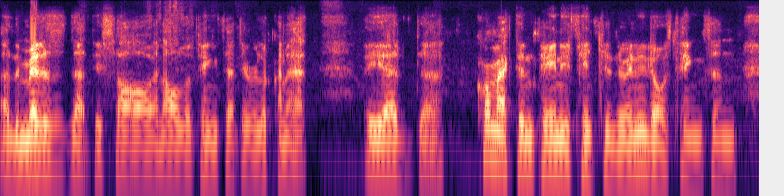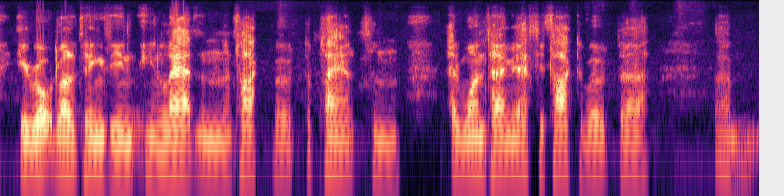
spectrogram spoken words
Uh, the medicines that they saw and all the things that they were looking at. He had uh, Cormack didn't pay any attention to any of those things, and he wrote a lot of things in, in Latin and talked about the plants. And at one time, he actually talked about uh, um,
